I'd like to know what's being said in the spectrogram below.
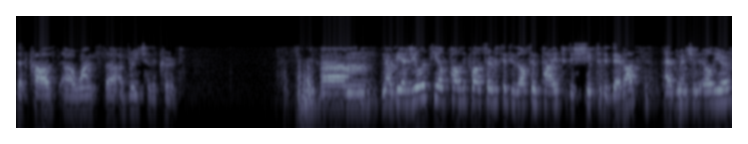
that caused uh, once uh, a breach has occurred. Um, now, the agility of public cloud services is often tied to the shift to the DevOps, as mentioned earlier,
